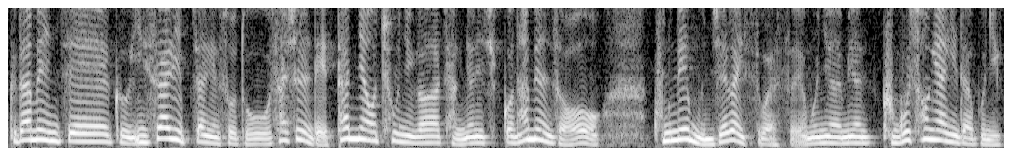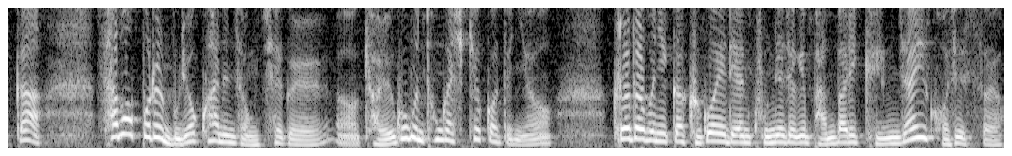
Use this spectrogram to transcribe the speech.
그 다음에 이제 그 이스라엘 입장에서도 사실 네탄야후 총리가 작년에 집권하면서 국내 문제가 있어 왔어요. 뭐냐면 극우 성향이다 보니까 사법부를 무력화하는 정책을 어, 결국은 통과시켰거든요. 그러다 보니까 그거에 대한 국내적인 반발이 굉장히 거셌어요.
